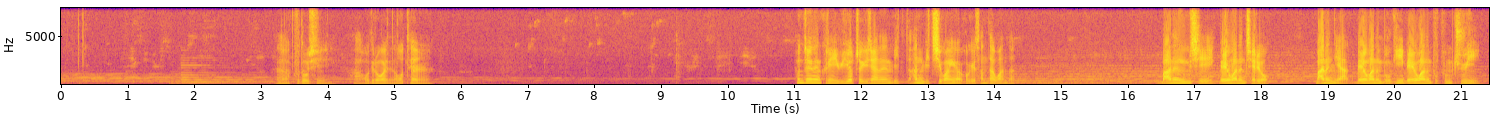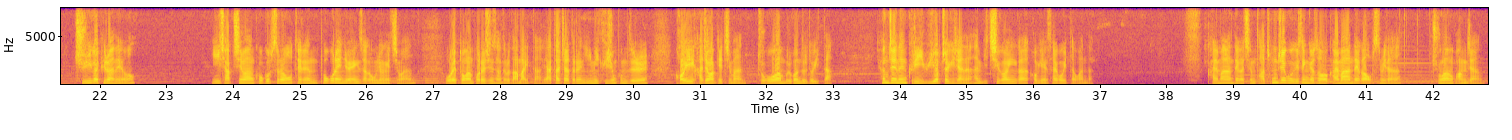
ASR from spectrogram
아 구도시 아 어디로 가야 되나 호텔 현재는 그리 위협적이지 않은 미, 한 미치광이가 거기에 산다고 한다. 많은 음식, 매우 많은 재료, 많은 약, 매우 많은 무기, 매우 많은 부품, 주의. 주의가 필요하네요. 이 작지만 고급스러운 호텔은 포고렌 여행사가 운영했지만 오랫동안 버려진 상태로 남아있다. 약탈자들은 이미 귀중품들을 거의 가져갔겠지만 두고 간 물건들도 있다. 현재는 그리 위협적이지 않은 한 미치광이가 거기에 살고 있다고 한다. 갈만한 데가 지금 다 총제국이 생겨서 갈만한 데가 없습니다. 중앙 광장.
